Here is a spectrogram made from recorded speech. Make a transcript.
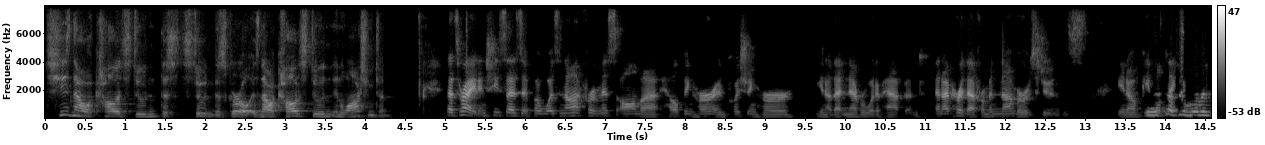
she's now a college student this student this girl is now a college student in washington that's right. And she says if it was not for Miss Alma helping her and pushing her, you know, that never would have happened. And I've heard that from a number of students. You know, people it's, think- a really,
